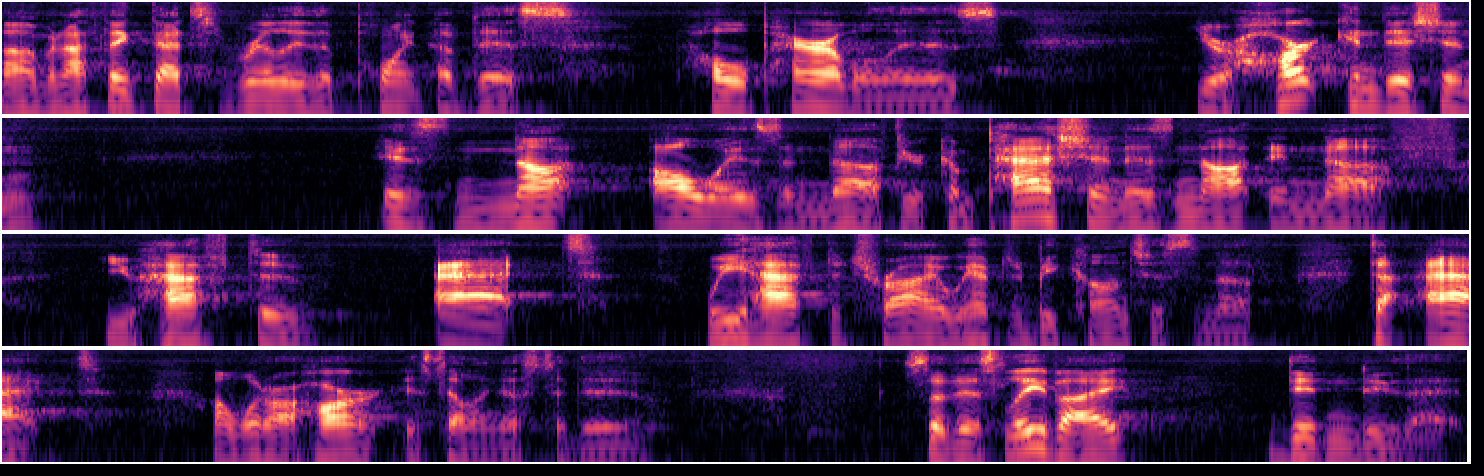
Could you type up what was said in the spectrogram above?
Um, and I think that's really the point of this whole parable is your heart condition is not always enough. Your compassion is not enough. You have to act. We have to try. We have to be conscious enough to act on what our heart is telling us to do. So this Levite didn't do that.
